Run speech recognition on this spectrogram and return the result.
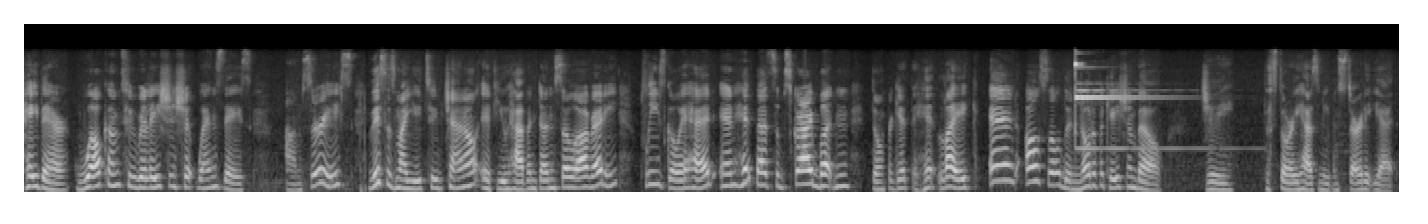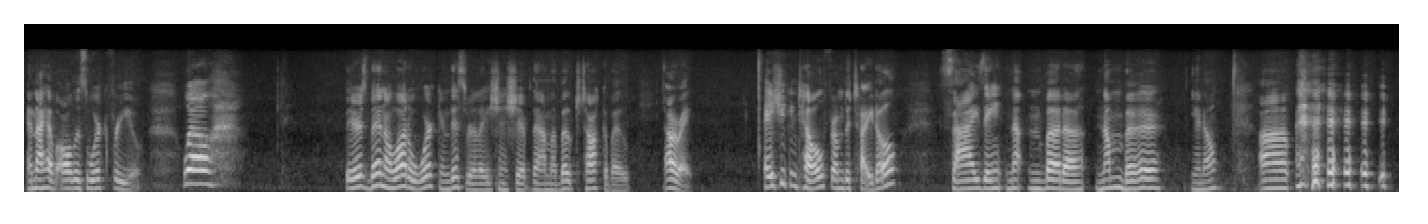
Hey there, welcome to Relationship Wednesdays. I'm Cerise. This is my YouTube channel. If you haven't done so already, please go ahead and hit that subscribe button. Don't forget to hit like and also the notification bell. Gee, the story hasn't even started yet and I have all this work for you. Well, there's been a lot of work in this relationship that I'm about to talk about. All right. As you can tell from the title, size ain't nothing but a number, you know. Um, it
